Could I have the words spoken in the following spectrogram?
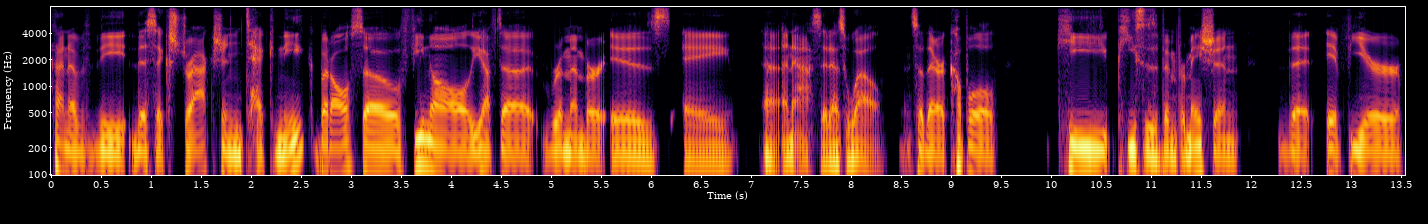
kind of the this extraction technique, but also phenol. You have to remember is a uh, an acid as well, and so there are a couple key pieces of information that if you're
